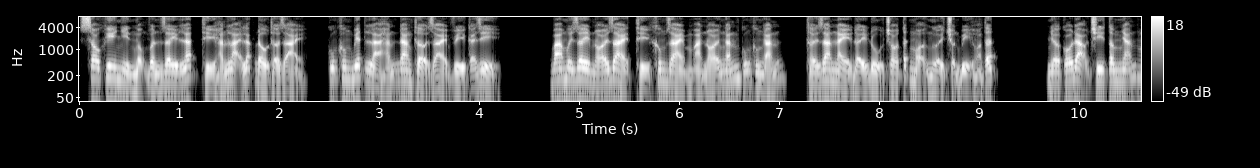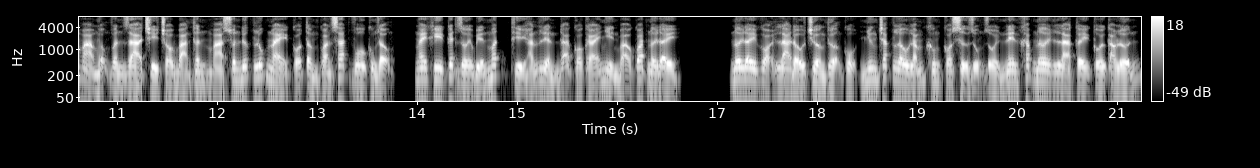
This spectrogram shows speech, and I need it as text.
sau khi nhìn mộng vân dây lắt thì hắn lại lắc đầu thở dài, cũng không biết là hắn đang thở dài vì cái gì. Ba mươi giây nói dài thì không dài mà nói ngắn cũng không ngắn, thời gian này đầy đủ cho tất mọi người chuẩn bị hoàn tất nhờ có đạo chi tâm nhãn mà mộng vân gia chỉ cho bản thân mà xuân đức lúc này có tầm quan sát vô cùng rộng, ngay khi kết giới biến mất thì hắn liền đã có cái nhìn bao quát nơi đây. Nơi đây gọi là đấu trường thượng cổ, nhưng chắc lâu lắm không có sử dụng rồi nên khắp nơi là cây cối cao lớn,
